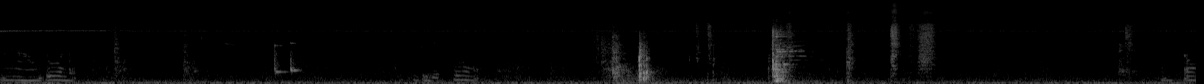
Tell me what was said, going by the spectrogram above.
มะนาวด้วยบีบด้วย ต้อง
